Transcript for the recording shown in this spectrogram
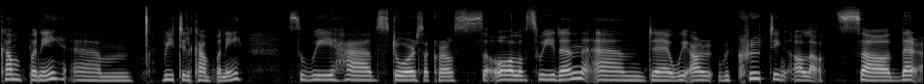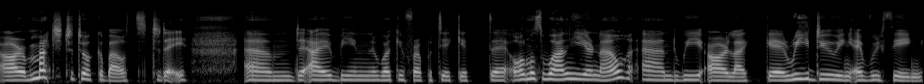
company, um, retail company so we have stores across all of Sweden and uh, we are recruiting a lot. So there are much to talk about today. And I've been working for Apoteket uh, almost one year now and we are like uh, redoing everything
